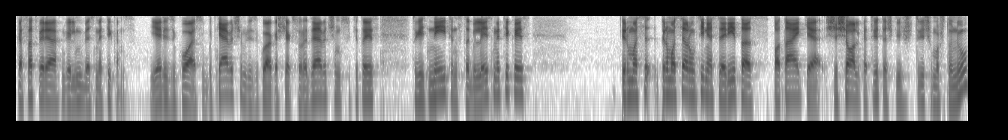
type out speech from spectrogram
kas atveria galimybės metikams. Jie rizikuoja su Butkevičiam, rizikuoja kažkiek su Radzevičiam, su kitais tokiais neįtin stabiliais metikais. Pirmose, pirmose rungtynėse rytas pataikė 16 tritaškių iš 38,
